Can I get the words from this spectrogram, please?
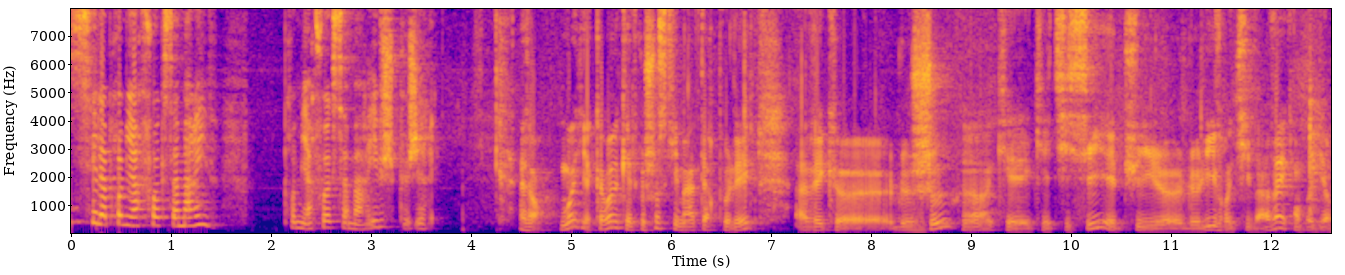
c'est la première fois que ça m'arrive. Première fois que ça m'arrive, je peux gérer. Alors, moi, il y a quand même quelque chose qui m'a interpellé avec euh, le jeu hein, qui, est, ici et puis euh, le livre qui va avec. On peut dire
